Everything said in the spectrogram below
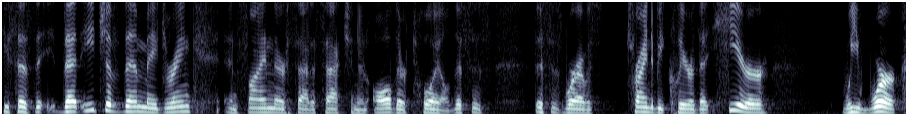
he says that, that each of them may drink and find their satisfaction in all their toil. This is, this is where I was trying to be clear that here we work,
